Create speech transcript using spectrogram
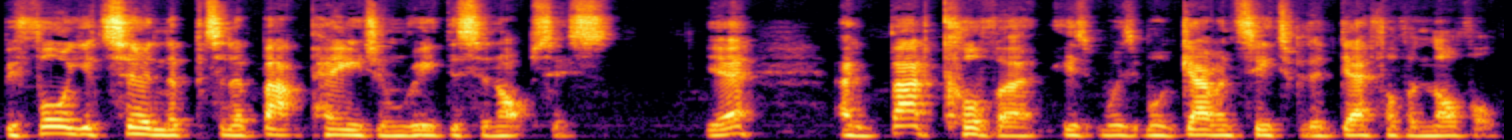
before you turn the, to the back page and read the synopsis. Yeah, a bad cover is was, will guarantee to be the death of a novel.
